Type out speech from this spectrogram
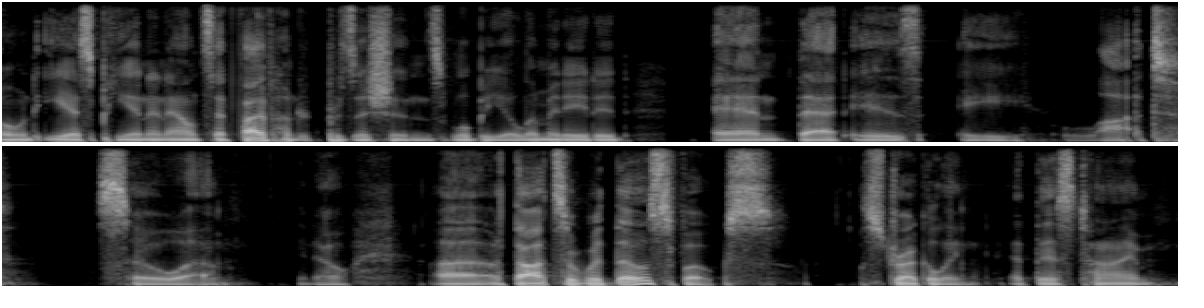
owned ESPN announced that 500 positions will be eliminated, and that is a lot. So, um, you know, uh, our thoughts are with those folks struggling at this time.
